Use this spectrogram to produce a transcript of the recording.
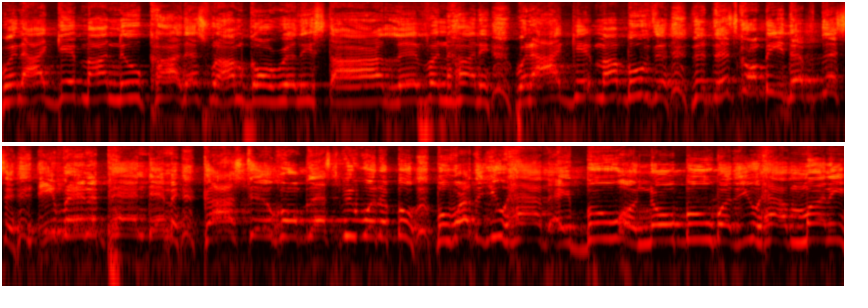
when I get my new car, that's when I'm gonna really start living, honey. When I get my boo, there's gonna be the listen. Even in the pandemic, God's still gonna bless me with a boo. But whether you have a boo or no boo, whether you have money,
